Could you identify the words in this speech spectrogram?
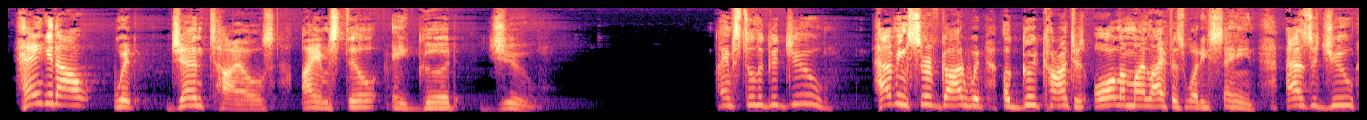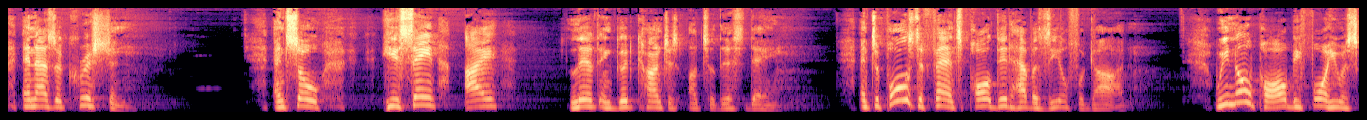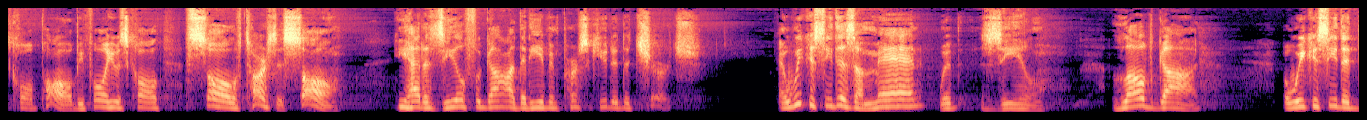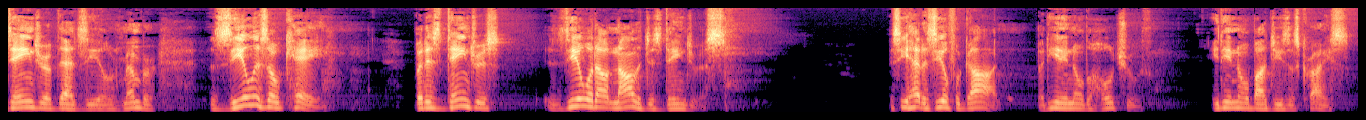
hanging out with Gentiles, I am still a good Jew. I am still a good Jew. Having served God with a good conscience all of my life is what he's saying. As a Jew and as a Christian. And so he is saying, I lived in good conscience unto this day. And to Paul's defense, Paul did have a zeal for God. We know Paul before he was called Paul, before he was called Saul of Tarsus. Saul, he had a zeal for God that he even persecuted the church. And we can see this a man with zeal. Love God. But we can see the danger of that zeal. Remember, zeal is okay, but it's dangerous. Zeal without knowledge is dangerous. See, he had a zeal for God but he didn't know the whole truth. He didn't know about Jesus Christ.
